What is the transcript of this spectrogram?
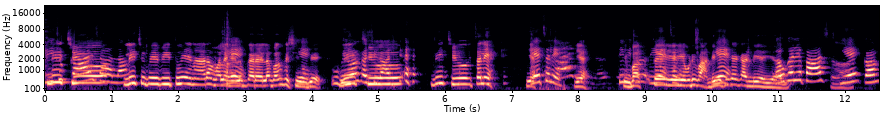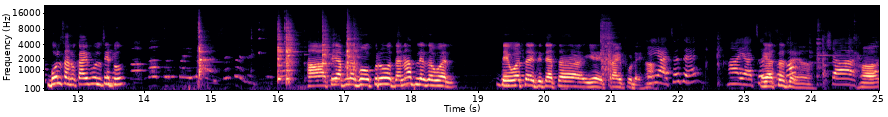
लिचू काय झाला? लिचू बेबी तू येणार आम्हाला ये. हेल्प करायला बघ कशी ये. उभी आहे उभी बघ कशी लिचू. राहिली. लिचू. चल ये. ये. ये चल ये. ये. ती ती विचार- बघते ये, ये, चल ये. एवढी भांडी ये. कशी काय काढली आहे यार? लवकर ये फास्ट ये कम बोल सांगू काय बोलते तू? हा ते आपला गोप्रो होता ना आपल्या जवळ. तेव्हाच आहे ते त्याचा हे ट्रायफूड आहे. हे. हा याच आहे. हा याच आहे हा. चार. हा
